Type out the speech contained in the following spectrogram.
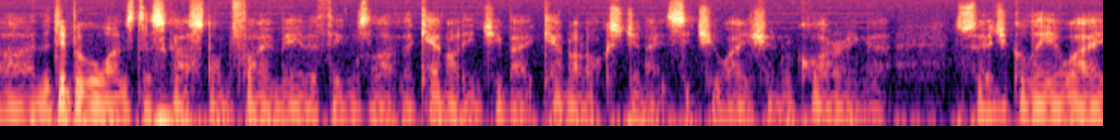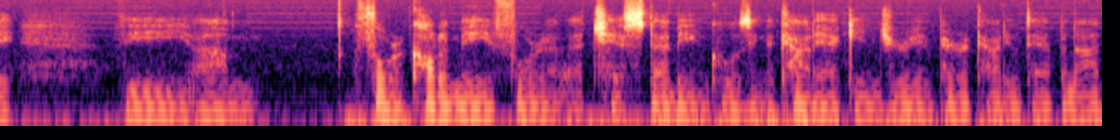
Uh, and the typical ones discussed on FOAMed are things like the cannot intubate, cannot oxygenate situation requiring a surgical airway, the um, thoracotomy for a, a, chest stabbing causing a cardiac injury and pericardial tamponade.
